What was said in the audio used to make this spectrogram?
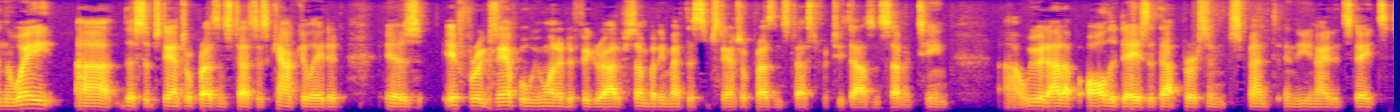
And the way uh, the substantial presence test is calculated is if, for example, we wanted to figure out if somebody met the substantial presence test for 2017, uh, we would add up all the days that that person spent in the United States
